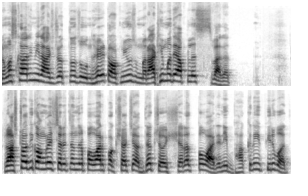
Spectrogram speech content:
नमस्कार मी राजरत्न जोंधळे टॉप न्यूज मराठीमध्ये आपलं स्वागत. राष्ट्रवादी काँग्रेस शरदचंद्र पवार पक्षाचे अध्यक्ष शरद पवार यांनी भाकरी फिरवत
